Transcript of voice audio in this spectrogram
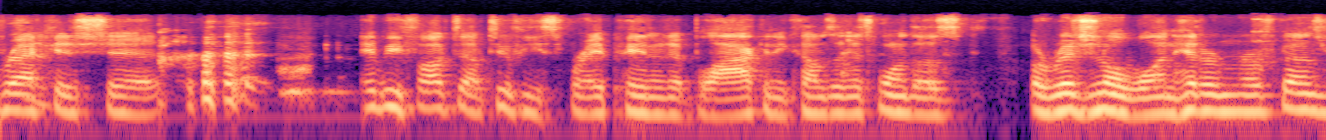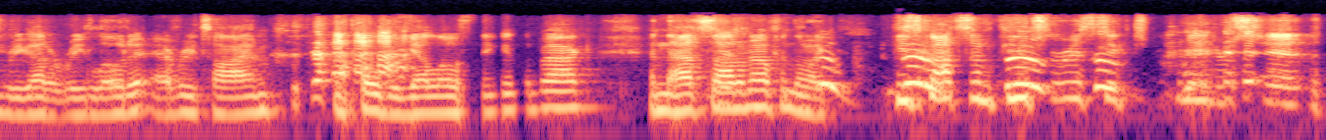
wreck his shit. It'd be fucked up too if he spray painted it black and he comes in. It's one of those original one hitter Nerf guns where you got to reload it every time and pull the yellow thing in the back, and that's not enough. And they're like, he's got some futuristic Terminator shit.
